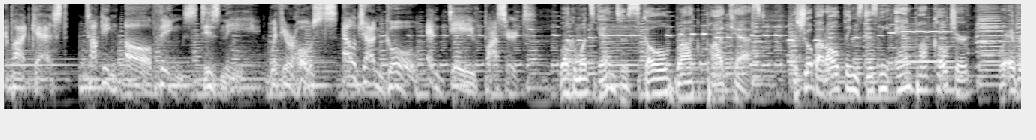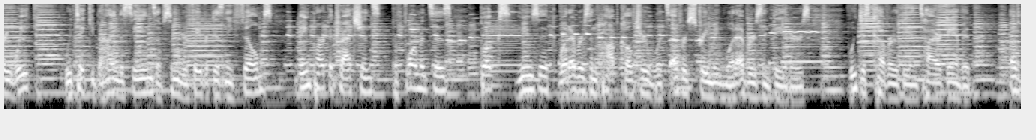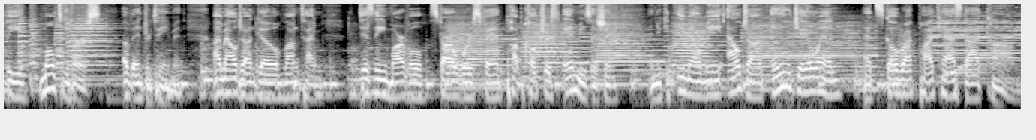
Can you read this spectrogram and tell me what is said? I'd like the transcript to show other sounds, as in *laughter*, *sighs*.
Podcast, talking all things Disney with your hosts, Aljon Go and Dave Bossert. Welcome once again to Skull Rock Podcast, the show about all things Disney and pop culture, where every week we take you behind the scenes of some of your favorite Disney films, theme park attractions, performances, books, music, whatever's in pop culture, whatever's streaming, whatever's in theaters. We just cover the entire gambit of the multiverse of entertainment. I'm Aljon Go, longtime Disney, Marvel, Star Wars fan, pop culturist, and musician. And you can email me, Aljon, A-L-J-O-N, at skullrockpodcast.com.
